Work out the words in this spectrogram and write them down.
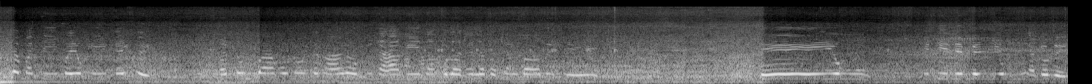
Basta matibay yung ikay ko eh. Matumba ako araw, pinahanginan ko lang sa labas ng baris eh. Eh, yung pinilibel yung ano rin,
